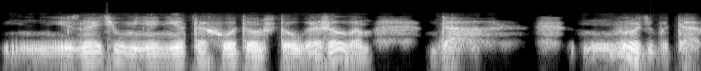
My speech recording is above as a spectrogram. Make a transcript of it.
И знаете, у меня нет охоты. Он что, угрожал вам? Да, вроде бы так.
